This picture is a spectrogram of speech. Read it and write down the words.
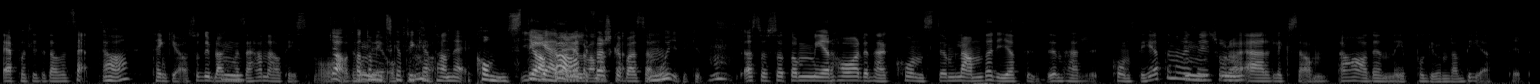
är på ett litet annat sätt. Ja. Tänker jag. Så det ibland kan man säga han har autism. Och Ja, för att de inte ska tycka att han är konstigare. Ja, för att de först ska bara säga Mm. oj vilket Alltså så att de mer har den här konst De landar i att den här konstigheten om vi Mm, säger så då, mm. är liksom Jaha den är på grund av det. Typ.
